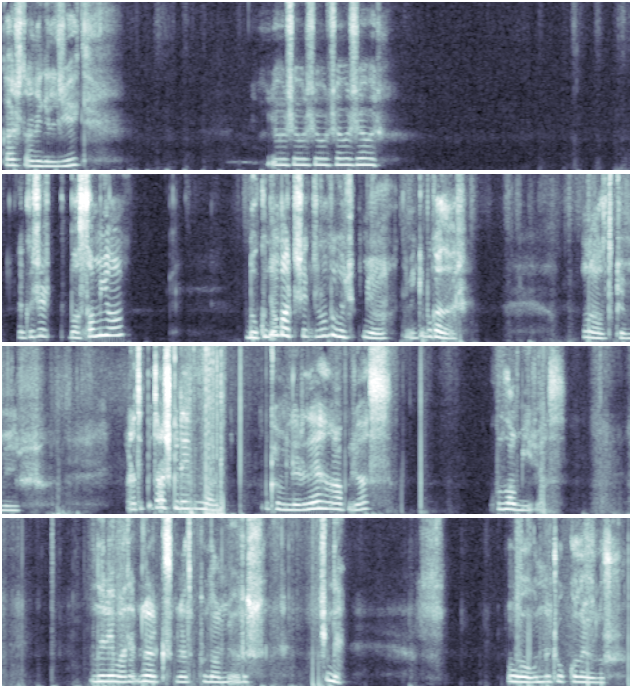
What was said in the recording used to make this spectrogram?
Kaç tane gelecek? Çevir çevir çevir çevir çevir. Arkadaşlar basamıyor. Dokunuyorum artık şeklinde ama gözükmüyor. Demek ki bu kadar. 16 kömür. Artık bir taş görevim var. Bu kömürleri de ne yapacağız? Kullanmayacağız. Bunları envanterin kısmına atıp kullanmıyoruz. Şimdi. Oo bunda çok kolay olur.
